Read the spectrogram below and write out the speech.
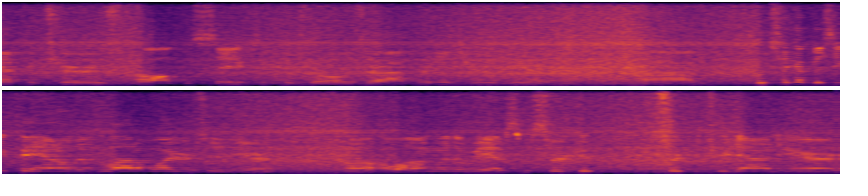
temperatures, all the safety controls are operated through here. Um, looks like a busy panel, there's a lot of wires in here. Uh, along with it we have some circuit circuitry down here,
